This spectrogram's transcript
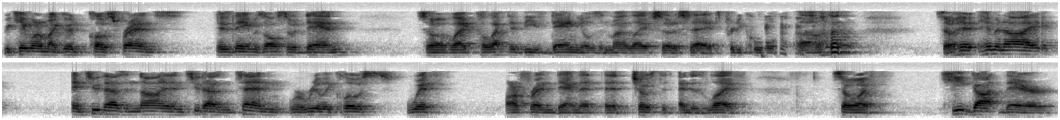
became one of my good close friends. His name is also Dan, so I've like collected these Daniels in my life, so to say. It's pretty cool. um, so him and I, in 2009 and 2010, were really close with our friend Dan that, that chose to end his life. So if he got there,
